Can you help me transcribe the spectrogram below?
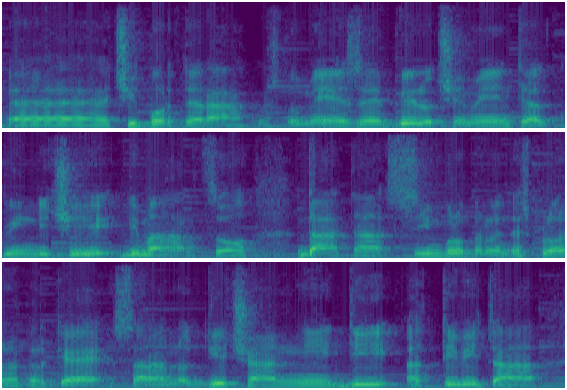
eh, ci porterà questo mese velocemente al 15 di marzo, data simbolo per Land Explorer perché saranno dieci anni di attività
